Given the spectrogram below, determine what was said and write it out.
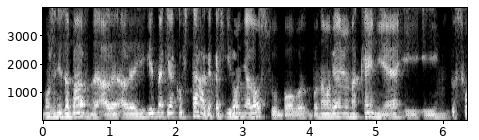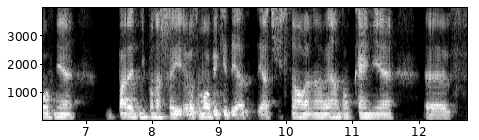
może nie zabawne, ale, ale jednak jakoś tak, jakaś ironia losu, bo, bo namawiają na Kenię i, i dosłownie parę dni po naszej rozmowie, kiedy ja, ja cisnąłem, namawiałem tą Kenię, e, w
